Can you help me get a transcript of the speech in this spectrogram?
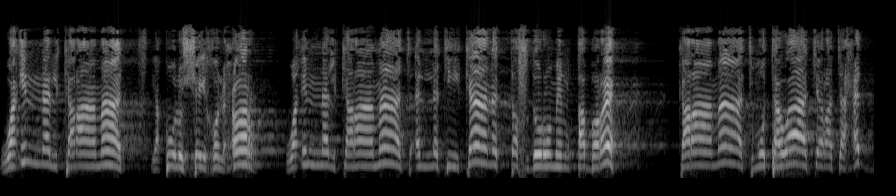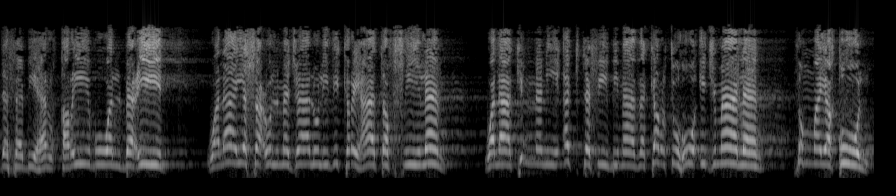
وإن الكرامات يقول الشيخ الحر وإن الكرامات التي كانت تصدر من قبره كرامات متواترة تحدث بها القريب والبعيد ولا يسع المجال لذكرها تفصيلا ولكنني أكتفي بما ذكرته اجمالا ثم يقول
